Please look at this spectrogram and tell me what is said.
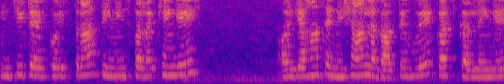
इंची टेप को इस तरह तीन इंच पर रखेंगे और यहाँ से निशान लगाते हुए कट कर लेंगे।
